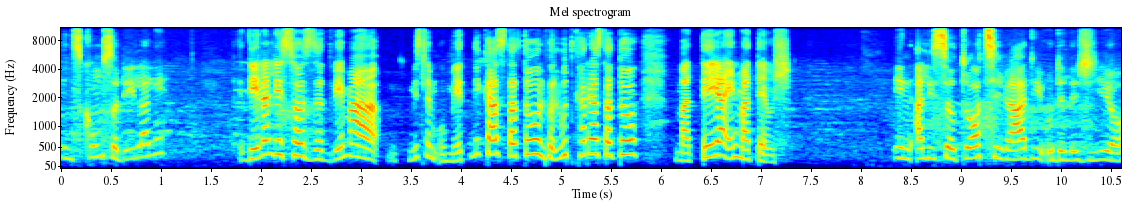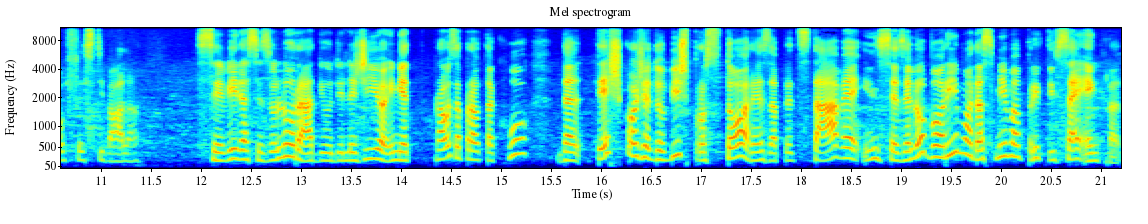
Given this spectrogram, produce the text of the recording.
In s kom so delali? Delali so z dvema, mislim, umetnika sta to, lutkarja sta to, Mateja in Matevš. In ali se otroci radi udeležijo festivala? Seveda se zelo radi udeležijo in je pravzaprav tako, da težko že dobiš prostore za predstave in se zelo borimo, da smemo priti vsaj enkrat.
